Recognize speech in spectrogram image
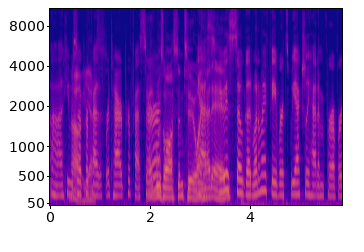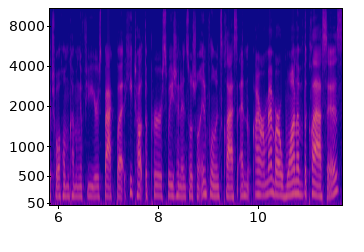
uh, he was Oh, a profe- yes. retired professor. Ed was awesome too i Yes, had he was so good. One of my favorites. We actually had him for a virtual homecoming a few years back, but he taught the persuasion and social influence class. And I remember one of the classes,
